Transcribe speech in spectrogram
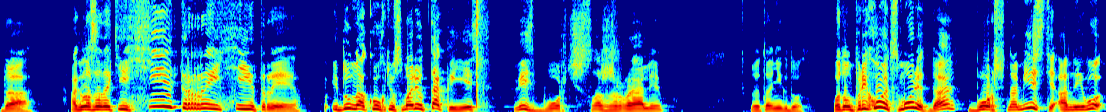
Да. А глаза такие хитрые-хитрые. Иду на кухню, смотрю, так и есть. Весь борщ сожрали. Это анекдот. Вот он приходит, смотрит, да, борщ на месте, а на его,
